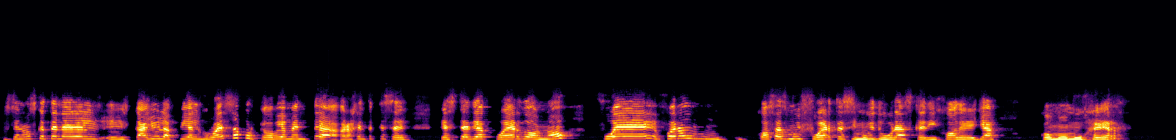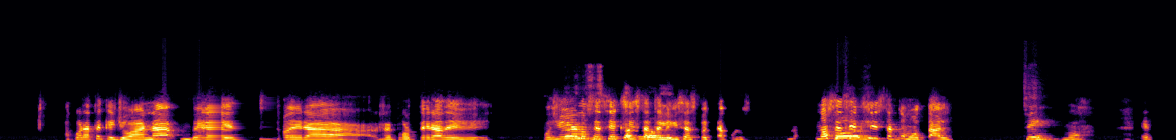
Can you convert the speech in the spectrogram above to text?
pues tenemos que tener el, callo y la piel gruesa, porque obviamente habrá gente que se que esté de acuerdo, ¿no? Fue, fueron cosas muy fuertes y muy duras que dijo de ella como mujer. Acuérdate que Joana era reportera de, pues yo ya no sé si exista Televisa Espectáculos. No, sé si exista como tal. Sí. ¿no? Eh,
